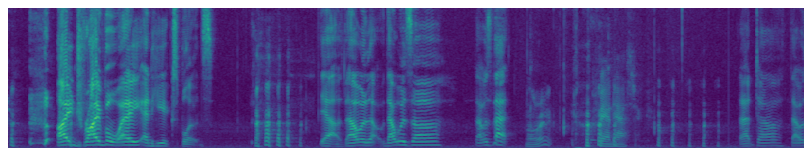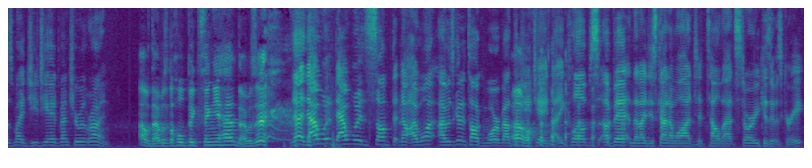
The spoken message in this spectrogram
I drive away, and he explodes. Yeah, that was that was uh that was that. All right. Fantastic. That uh that was my GTA adventure with Ryan. Oh, that was the whole big thing you had. That was it. That that was that was something. No, I want I was gonna talk more about the Oh. GTA nightclubs a bit, and then I just kind of wanted to tell that story because it was great.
